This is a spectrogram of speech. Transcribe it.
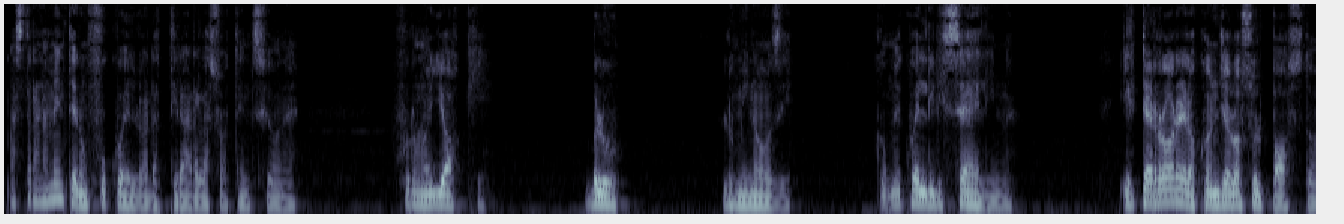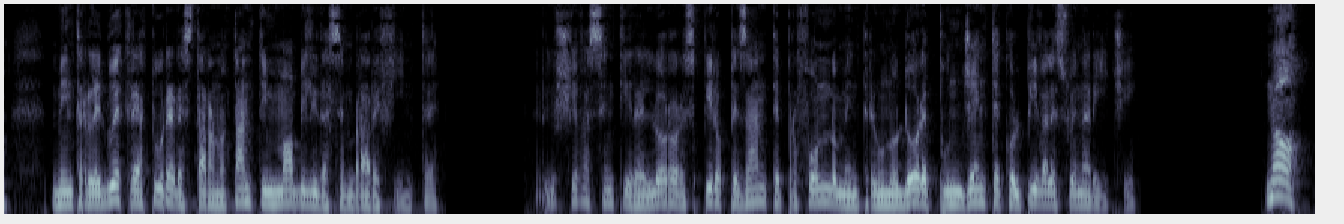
ma stranamente non fu quello ad attirare la sua attenzione. Furono gli occhi, blu, luminosi, come quelli di Selin. Il terrore lo congelò sul posto, mentre le due creature restarono tanto immobili da sembrare finte. Riusciva a sentire il loro respiro pesante e profondo mentre un odore pungente colpiva le sue narici. No!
